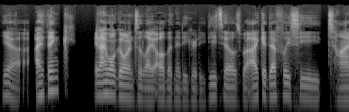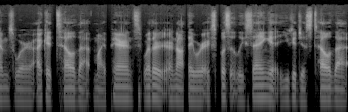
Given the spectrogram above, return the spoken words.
Yeah, I think, and I won't go into like all the nitty gritty details, but I could definitely see times where I could tell that my parents, whether or not they were explicitly saying it, you could just tell that,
